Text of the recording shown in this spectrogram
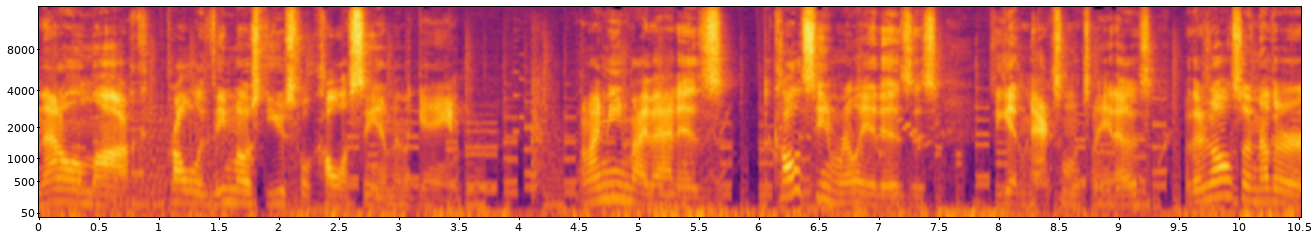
And that'll unlock probably the most useful Coliseum in the game. What I mean by that is, the Coliseum really it is, is to get maximum tomatoes. But there's also another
